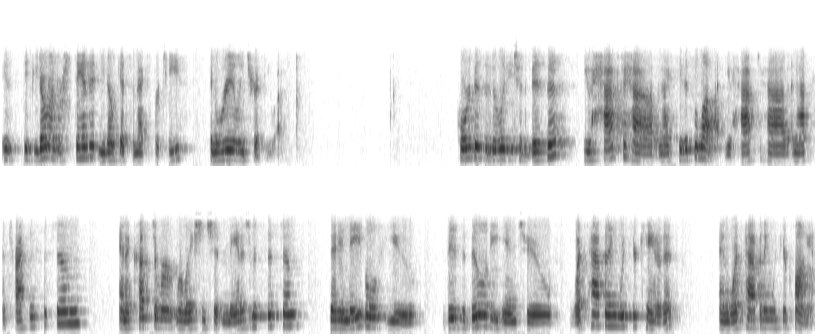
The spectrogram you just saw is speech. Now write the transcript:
is if you don't understand it, and you don't get some expertise, can really trip you up. Core visibility to the business you have to have, and I see this a lot, you have to have an applicant tracking system and a customer relationship management system that enables you visibility into what's happening with your candidate and what's happening with your client.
